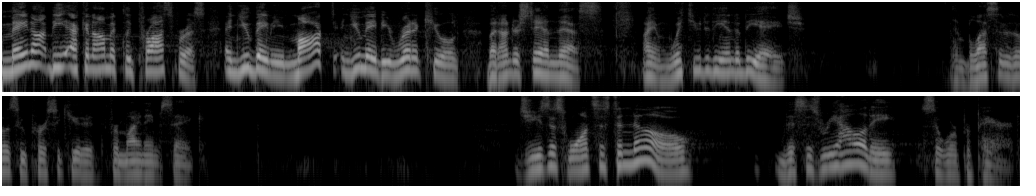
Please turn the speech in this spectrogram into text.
may not be economically prosperous, and you may be mocked and you may be ridiculed, but understand this I am with you to the end of the age. And blessed are those who persecuted for my name's sake. Jesus wants us to know this is reality, so we're prepared.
